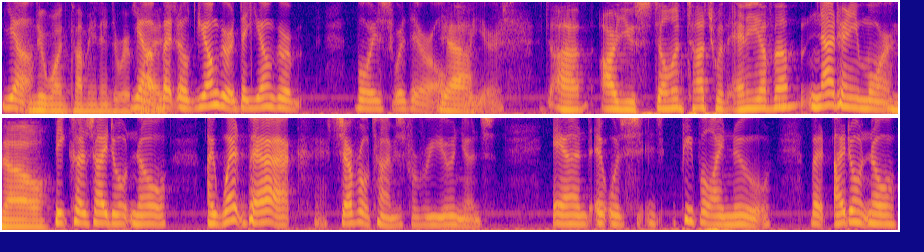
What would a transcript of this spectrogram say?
yeah, New one coming in to replace. yeah. But uh, younger, the younger boys were there all Yeah. four years. uh, are you still in touch with any of them? Not anymore. No. because I don't know. I went back several times for reunions, and it was people I knew, but I don't know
